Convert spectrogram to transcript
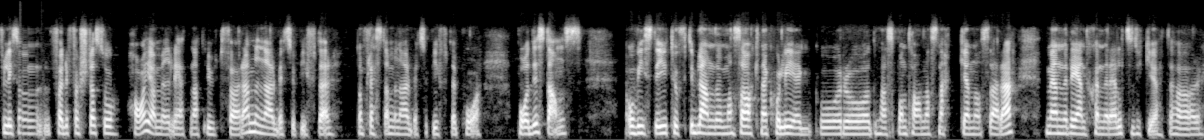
för, liksom, för det första så har jag möjligheten att utföra mina arbetsuppgifter, de flesta av mina arbetsuppgifter på, på distans. Och visst, det är ju tufft ibland om man saknar kollegor och de här spontana snacken och sådär. Men rent generellt så tycker jag att det har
